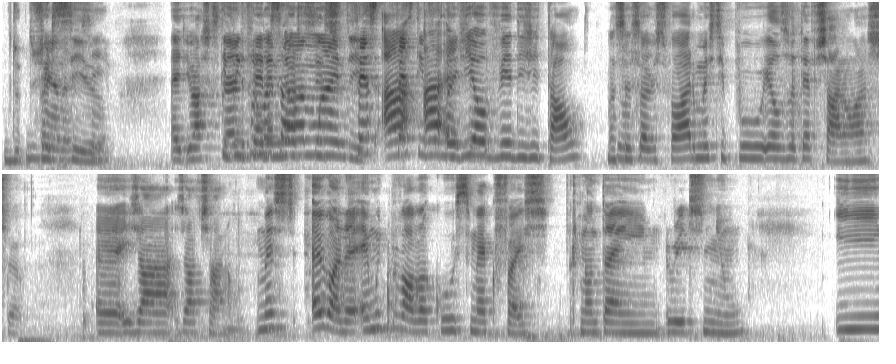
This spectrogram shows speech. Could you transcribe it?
do, Do género, parecido. sim. Eu acho que se Tipo, calhar era melhor se online, existisse. fast- Há- fast há- information. havia o V digital, não sei se ouviste falar, mas tipo, eles até fecharam, acho eu. Eh, e já, já fecharam. Mas agora é muito provável que o SMEC feche, porque não tem reach nenhum. E,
